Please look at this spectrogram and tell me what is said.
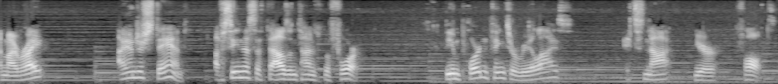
Am I right? I understand. I've seen this a thousand times before. The important thing to realize it's not your fault.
